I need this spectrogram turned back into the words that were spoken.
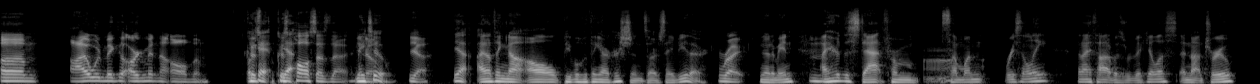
Um, I would make the argument not all of them, because Okay, yeah. Paul says that. you Me know? too. Yeah. Yeah, I don't think not all people who think are Christians are saved either. Right. You know what I mean? Mm-hmm. I heard the stat from someone recently, and I thought it was ridiculous and not true,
